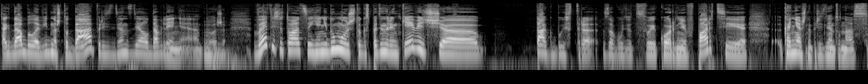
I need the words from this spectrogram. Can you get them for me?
тогда было видно, что да, президент сделал давление mm-hmm. тоже. В этой ситуации я не думаю, что господин Ренкевич э, так быстро забудет свои корни в партии. Конечно, президент у нас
